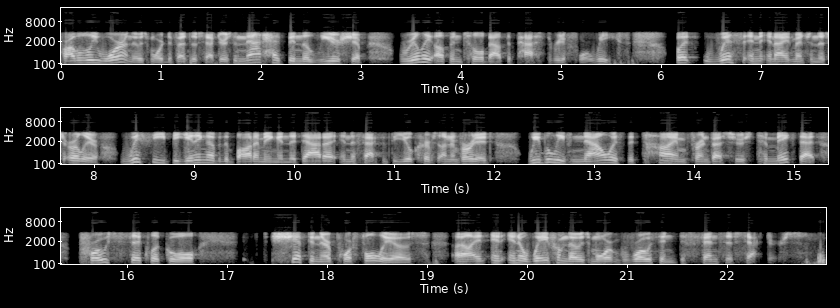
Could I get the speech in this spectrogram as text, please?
probably were in those more defensive sectors, and that has been the leadership really up until about the past three to four weeks. But with, and, and I had mentioned this earlier, with the beginning of the bottoming in the data and the fact that the yield curve is uninverted, we believe now is the time for investors to make that pro cyclical shift in their portfolios uh, and, and away from those more growth and defensive sectors.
